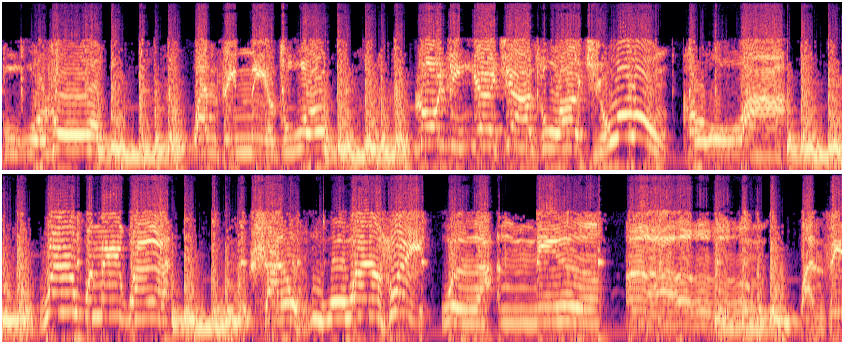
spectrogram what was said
不容。万岁内主，如今也嫁作九龙口啊！文武内官，山呼万岁，问安宁。嗯，万岁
